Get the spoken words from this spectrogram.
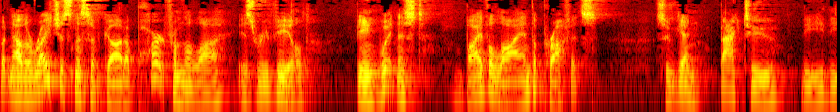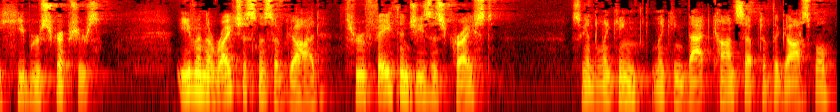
But now the righteousness of God apart from the law is revealed, being witnessed by the law and the prophets, so again, back to the, the Hebrew scriptures. Even the righteousness of God through faith in Jesus Christ. So again, linking, linking that concept of the gospel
